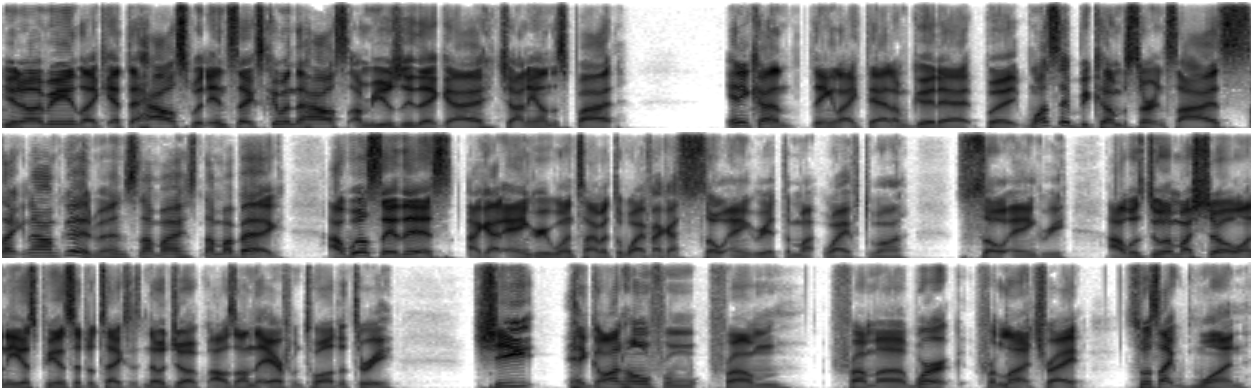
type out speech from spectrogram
You know what I mean? Like at the house when insects come in the house, I'm usually that guy, Johnny on the spot. Any kind of thing like that, I'm good at. But once they become a certain size, it's like, no, I'm good, man. It's not my, it's not my bag. I will say this: I got angry one time at the wife. I got so angry at the mi- wife, Devon. So angry. I was doing my show on ESPN Central Texas. No joke. I was on the air from 12 to 3. She had gone home from from from uh, work for lunch, right? So it's like one.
